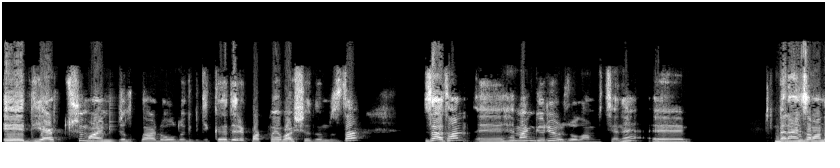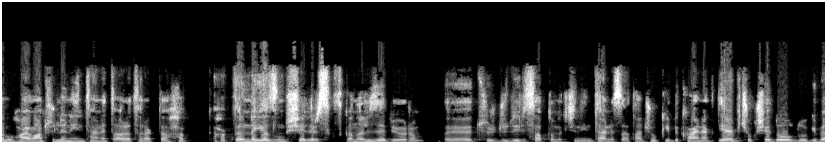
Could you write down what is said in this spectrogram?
e, diğer tüm ayrımcılıklarda olduğu gibi dikkat ederek bakmaya başladığımızda zaten e, hemen görüyoruz olan biteni. E, ben aynı zamanda bu hayvan türlerini internette aratarak da hak, haklarında yazılmış şeyleri sık sık analiz ediyorum. E, türcü dili saptamak için internet zaten çok iyi bir kaynak diğer birçok şeyde olduğu gibi.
